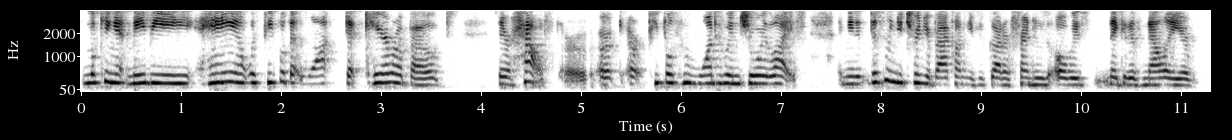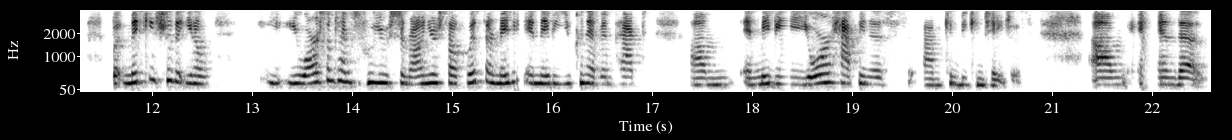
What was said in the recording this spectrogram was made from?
looking at maybe hanging out with people that want that care about their health or, or, or, people who want to enjoy life. I mean, it doesn't mean you turn your back on if you've got a friend who's always negative Nelly or, but making sure that, you know, you are sometimes who you surround yourself with, or maybe, and maybe you can have impact, um, and maybe your happiness um, can be contagious. Um, and that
